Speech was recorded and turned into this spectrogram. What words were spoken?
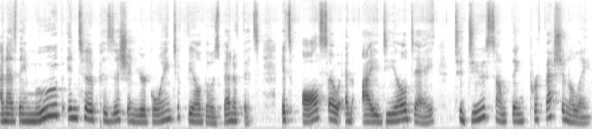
And as they move into position, you're going to feel those benefits. It's also an ideal day to do something professionally.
